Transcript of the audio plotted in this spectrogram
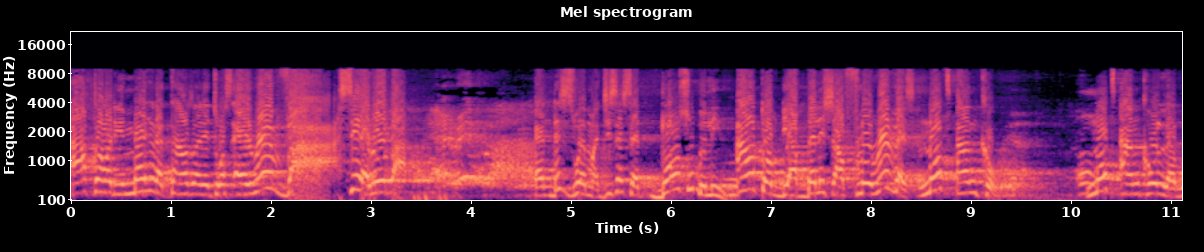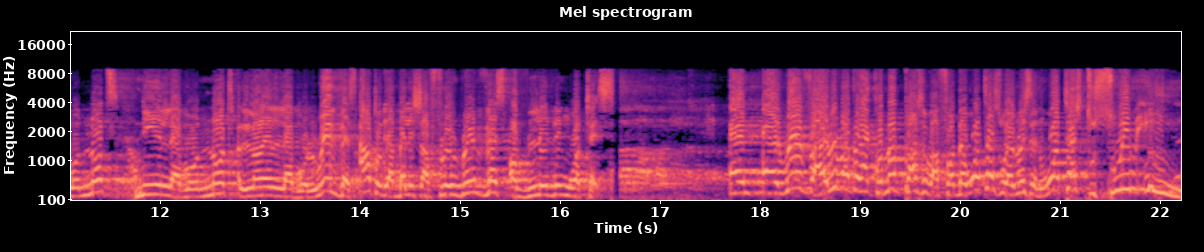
Afterward, he measured a thousand, it was a river. Say a river. A river. And this is where my Jesus said, Those who believe, out of their belly shall flow rivers, not ankle. Not ankle level, not knee level, not loin level. Rivers, out of their belly shall flow rivers of living waters. And a river, a river that I could not pass over, for the waters were risen, waters to swim in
